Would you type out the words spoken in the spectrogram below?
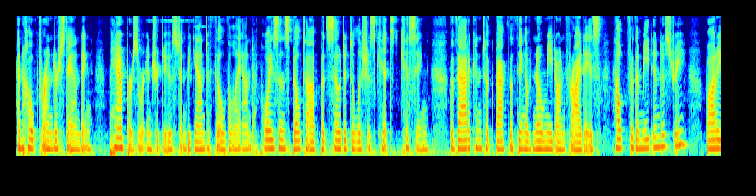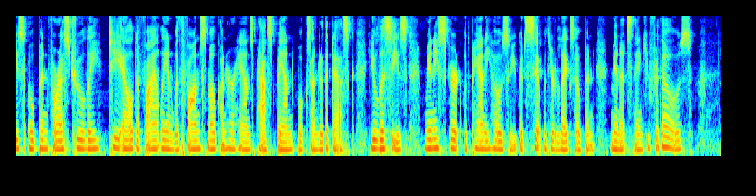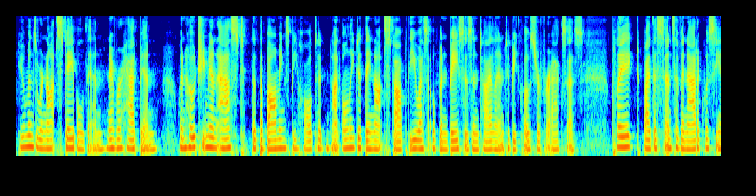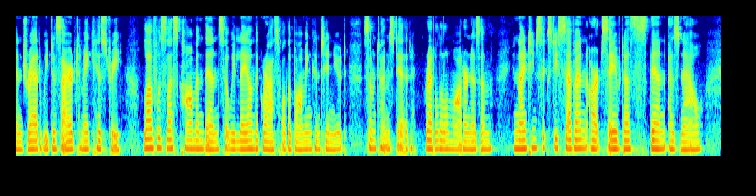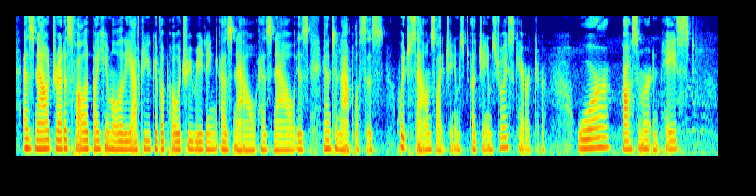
and hope for understanding. Pampers were introduced and began to fill the land. Poisons built up, but so did delicious kissing. The Vatican took back the thing of no meat on Fridays. Help for the meat industry? Bodies open for us truly. TL defiantly and with fond smoke on her hands passed banned books under the desk. Ulysses, mini skirt with pantyhose so you could sit with your legs open. Minutes, thank you for those. Humans were not stable then, never had been. When Ho Chi Minh asked that the bombings be halted, not only did they not stop, the U.S. opened bases in Thailand to be closer for access. Plagued by the sense of inadequacy and dread, we desired to make history. Love was less common then, so we lay on the grass while the bombing continued, sometimes did, read a little modernism. In 1967, art saved us then as now. As now, dread is followed by humility after you give a poetry reading. As now, as now is anadiplosis, which sounds like James, a James Joyce character. War, gossamer, and paste,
